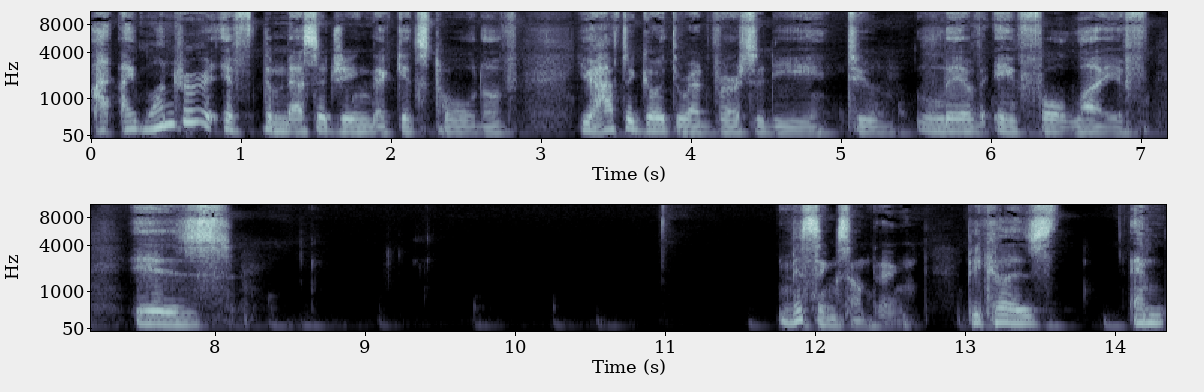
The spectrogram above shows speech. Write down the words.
I, I wonder if the messaging that gets told of you have to go through adversity to live a full life is missing something because, and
